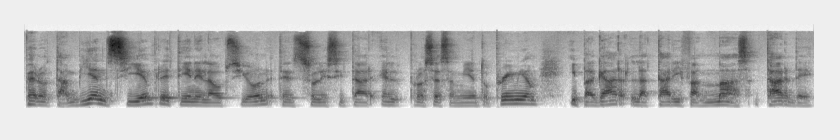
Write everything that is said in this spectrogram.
pero también siempre tiene la opción de solicitar el procesamiento premium y pagar la tarifa más tarde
